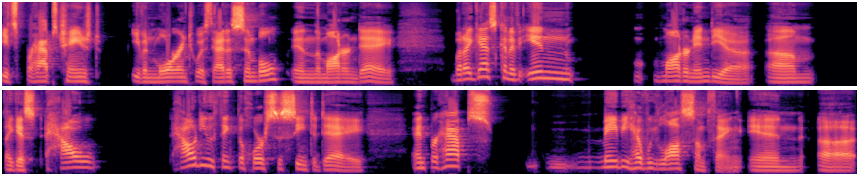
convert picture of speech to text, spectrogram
it's perhaps changed even more into a status symbol in the modern day. But I guess, kind of in modern India, um, I guess how how do you think the horse is seen today, and perhaps maybe have we lost something in uh,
